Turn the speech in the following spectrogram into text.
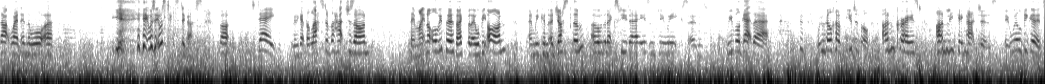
That went in the water. it was it was testing us. But today we're gonna get the last of the hatches on. They might not all be perfect, but they will be on and we can adjust them over the next few days and few weeks and we will get there. we will have beautiful, uncrazed, unleaking hatches. It will be good.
